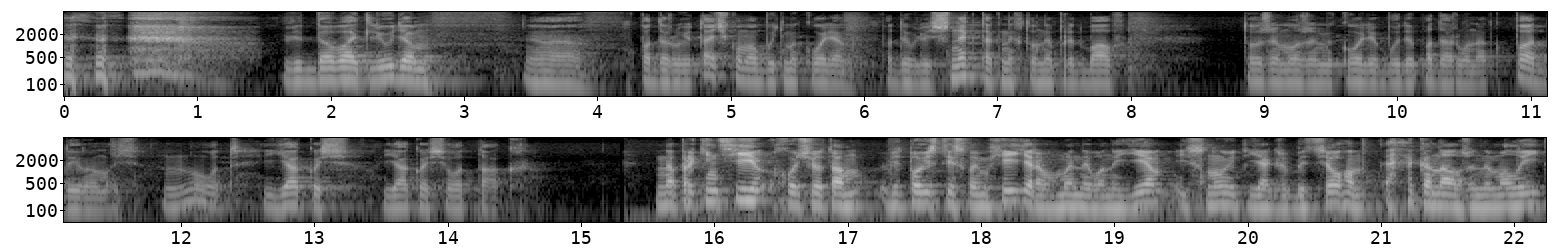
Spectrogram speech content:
віддавати людям. Е, Подарую тачку, мабуть, Миколі. Подивлюсь, шнек так ніхто не придбав. Тоже, може, Миколі буде подарунок. Подивимось. Ну от, якось, якось отак. Наприкінці хочу там відповісти своїм хейтерам. В мене вони є, існують, як же без цього. Канал вже не малий.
